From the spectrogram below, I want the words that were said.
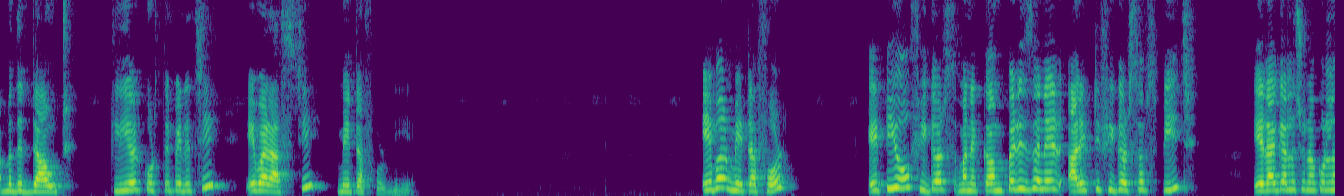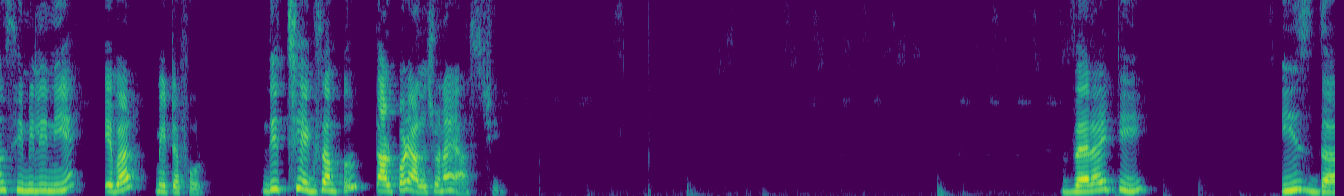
আমাদের ডাউট ক্লিয়ার করতে পেরেছি। এবার আসছি মেটাফোর নিয়ে। এবার মেটাফোর এটিও ফিগার্স মানে কম্প্যারিজনের আরেকটি ফিগার্স অফ স্পিচ এর আগে আলোচনা করলাম সিমিলি নিয়ে, এবার মেটাফোর দিচ্ছি এক্সাম্পল তারপরে আলোচনায় আসছি। Variety is the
